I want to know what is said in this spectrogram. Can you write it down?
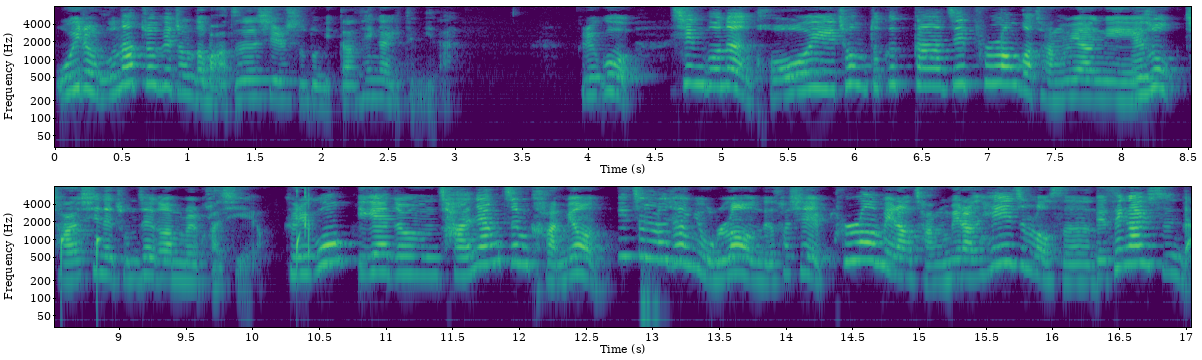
오히려 Luna 쪽이 좀 더 맞으실 수도 있다는 생각이 듭니다. 그리고 친구는 거의 처음부터 끝까지 plum과 장미향이 계속 자신의 존재감을 과시해요. 그리고 이게 좀 잔향쯤 가면 헤이즐넛 향이 올라오는데 사실 plum이랑 장미랑 헤이즐넛은 내 생각일 수 있는데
